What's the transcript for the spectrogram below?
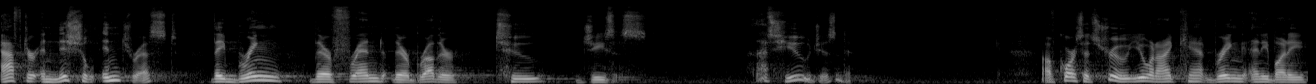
After initial interest, they bring their friend, their brother, to Jesus. That's huge, isn't it? Of course, it's true, you and I can't bring anybody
